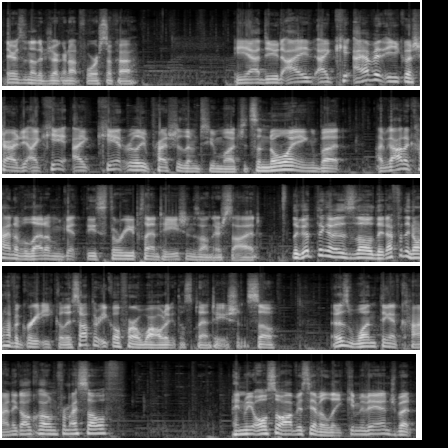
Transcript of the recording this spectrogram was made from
There's another juggernaut force. Okay. Yeah, dude, I I can't, I have an eco strategy. I can't I can't really pressure them too much. It's annoying, but I've got to kind of let them get these three plantations on their side. The good thing is, though, they definitely don't have a great eco. They stopped their eco for a while to get those plantations, so that is one thing I've kind of got going for myself. And we also obviously have a late game advantage, but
